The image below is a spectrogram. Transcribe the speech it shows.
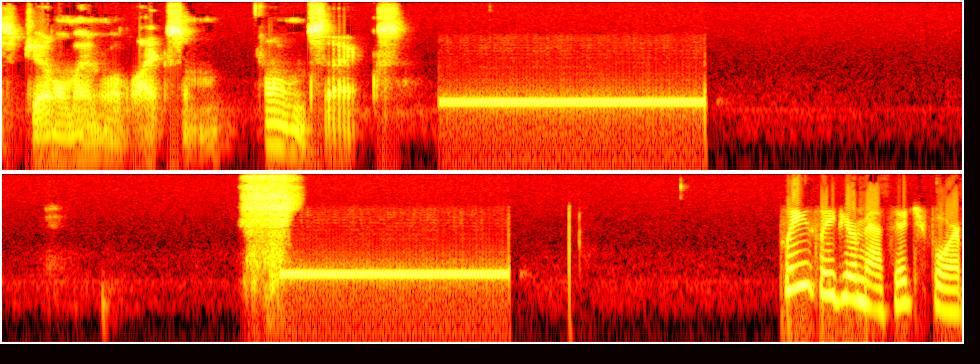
This gentleman would like some phone sex. Please leave your message for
